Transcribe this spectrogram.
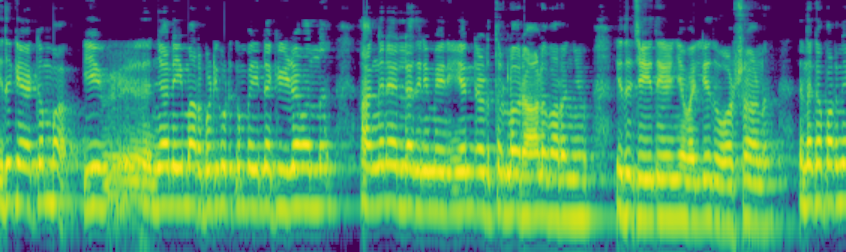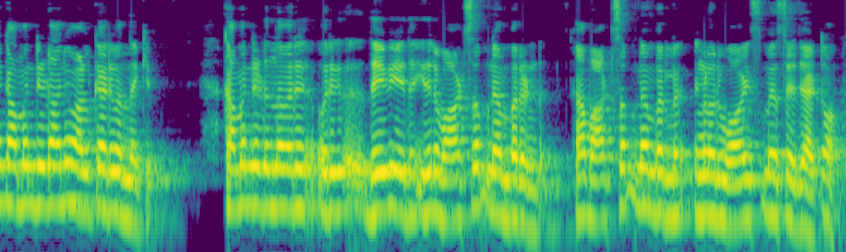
ഇത് കേൾക്കുമ്പോൾ ഈ ഞാൻ ഈ മറുപടി കൊടുക്കുമ്പോൾ ഇതിന്റെ കീഴ വന്ന് അങ്ങനെയല്ല തിരുമേനി എന്റെ അടുത്തുള്ള ഒരാൾ പറഞ്ഞു ഇത് ചെയ്തു കഴിഞ്ഞാൽ വലിയ ദോഷമാണ് എന്നൊക്കെ പറഞ്ഞ് കമന്റ് ഇടാനും ആൾക്കാർ വന്നേക്കും. കമന്റ് ഇടുന്നവർ ഒരു ദയവ് ചെയ്ത് ഇതിൽ വാട്സപ്പ് നമ്പർ ഉണ്ട് ആ വാട്സപ്പ് നമ്പറിൽ നിങ്ങളൊരു വോയിസ് മെസ്സേജ് ആയിട്ടോ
